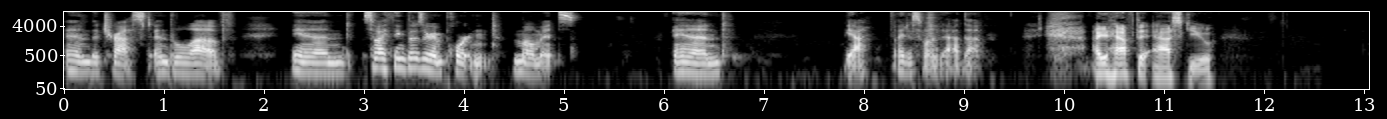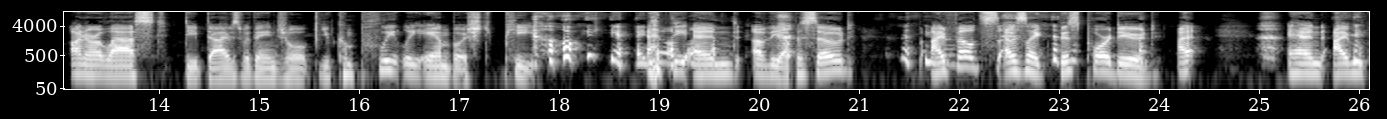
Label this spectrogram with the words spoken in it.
and the trust and the love. And so I think those are important moments. And yeah, I just wanted to add that. I have to ask you on our last deep dives with Angel, you completely ambushed Pete oh, yeah, at the end of the episode. I felt I was like this poor dude. And I'm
